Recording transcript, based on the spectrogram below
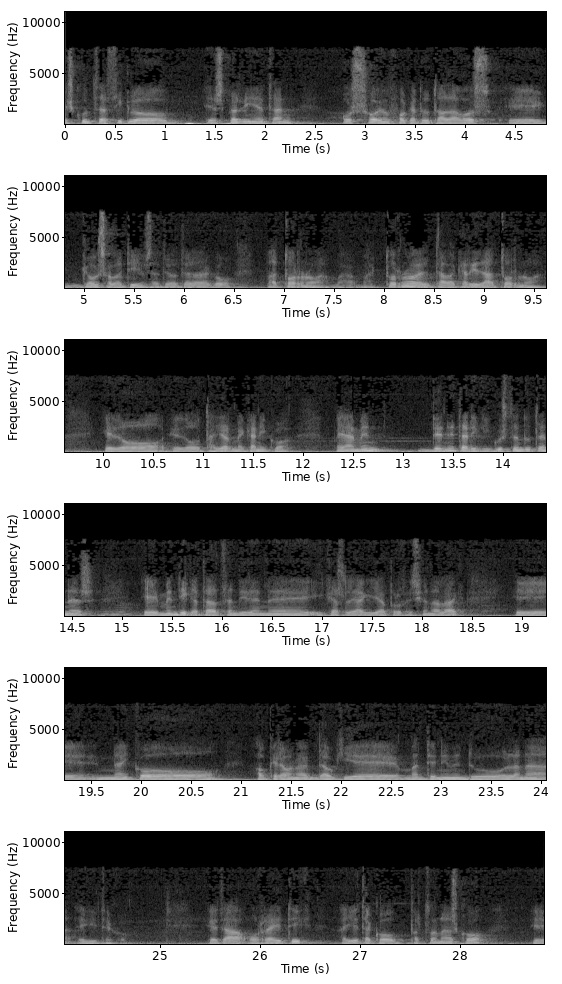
eskuntza ziklo ezberdinetan oso enfokatuta dagoz e, gauza bati, esate baterako batornoa, ba, batornoa eta bakarri da tornoa, edo, edo tailar mekanikoa. Baina hemen denetarik ikusten dutenez, e, mendik ataratzen diren e, ikasleak, ja profesionalak, e, nahiko aukera honak daukie mantenimendu lana egiteko. Eta horreitik, haietako pertsona asko, e,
